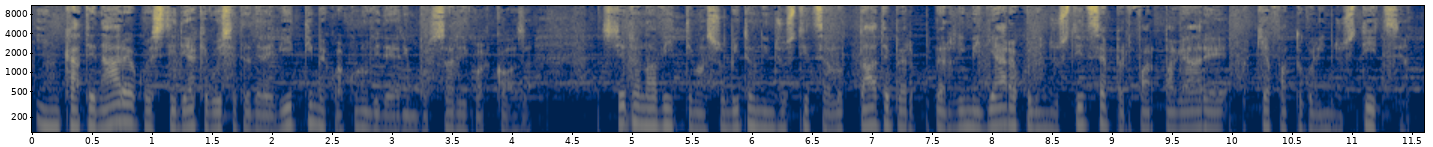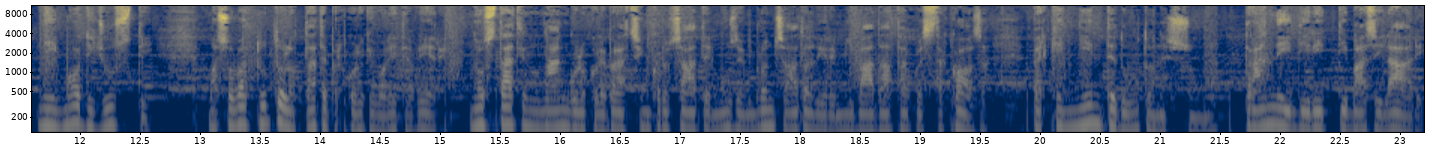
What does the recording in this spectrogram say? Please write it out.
incatenare a quest'idea che voi siete delle vittime e qualcuno vi deve rimborsare di qualcosa siete una vittima, subite un'ingiustizia, lottate per, per rimediare a quell'ingiustizia e per far pagare a chi ha fatto quell'ingiustizia, nei modi giusti, ma soprattutto lottate per quello che volete avere. Non state in un angolo con le braccia incrociate e il muso imbronciato a dire mi va data questa cosa, perché niente è dovuto a nessuno, tranne i diritti basilari.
